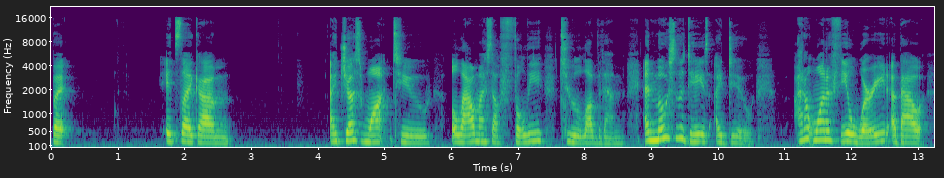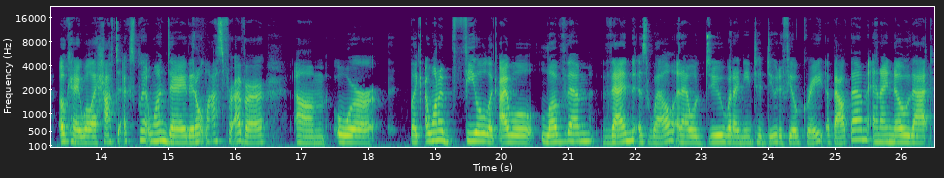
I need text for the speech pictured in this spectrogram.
But it's like um, I just want to allow myself fully to love them. And most of the days I do. I don't want to feel worried about, okay, well, I have to explant one day, they don't last forever. Um, or like, I want to feel like I will love them then as well, and I will do what I need to do to feel great about them. And I know that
